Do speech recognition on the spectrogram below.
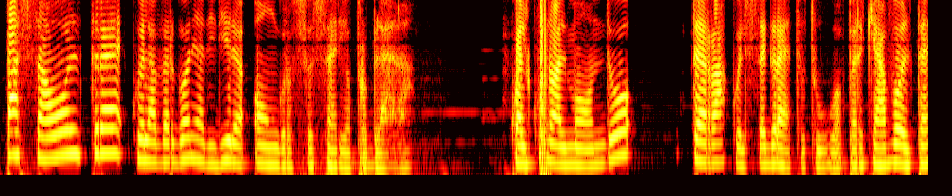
passa oltre quella vergogna di dire ho un grosso serio problema. Qualcuno al mondo terrà quel segreto tuo perché a volte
